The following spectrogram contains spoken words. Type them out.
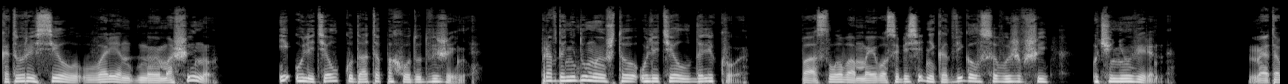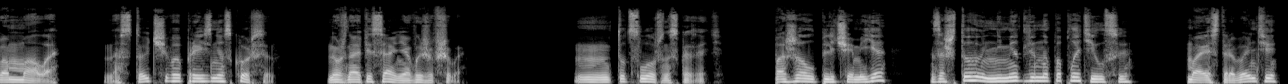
который сел в арендную машину и улетел куда-то по ходу движения. Правда, не думаю, что улетел далеко. По словам моего собеседника, двигался выживший очень неуверенно. «Этого мало», — настойчиво произнес Корсен. «Нужно описание выжившего». «Тут сложно сказать». Пожал плечами я, за что немедленно поплатился. Маэстро Бенти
